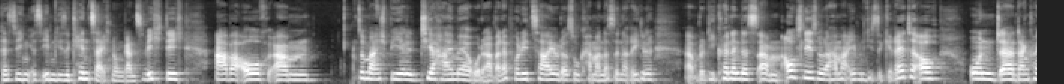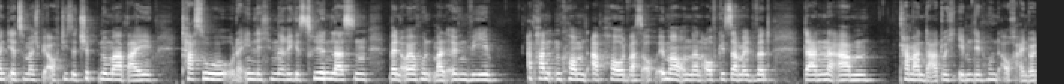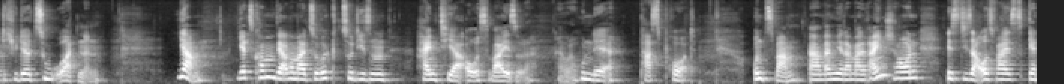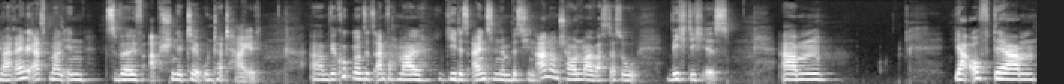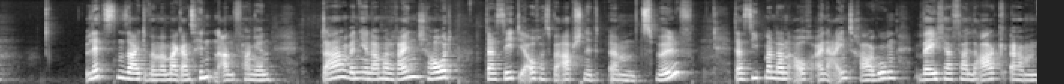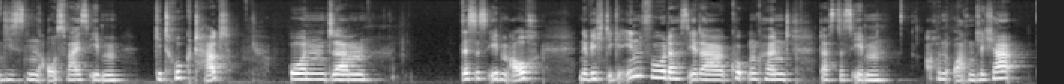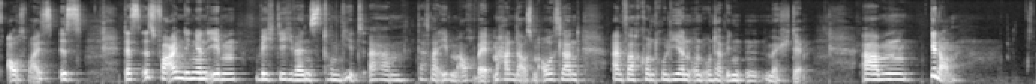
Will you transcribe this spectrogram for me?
Deswegen ist eben diese Kennzeichnung ganz wichtig, aber auch ähm, zum Beispiel Tierheime oder bei der Polizei oder so kann man das in der Regel, äh, oder die können das ähm, auslesen oder haben eben diese Geräte auch. Und äh, dann könnt ihr zum Beispiel auch diese Chipnummer bei Tasso oder ähnlichen registrieren lassen, wenn euer Hund mal irgendwie abhanden kommt, abhaut, was auch immer und dann aufgesammelt wird, dann ähm, kann man dadurch eben den Hund auch eindeutig wieder zuordnen. Ja, jetzt kommen wir aber mal zurück zu diesem Heimtierausweis oder, Hundepassport. Und zwar, äh, wenn wir da mal reinschauen, ist dieser Ausweis generell erstmal in zwölf Abschnitte unterteilt. Ähm, wir gucken uns jetzt einfach mal jedes einzelne ein bisschen an und schauen mal, was da so wichtig ist. Ähm, ja, auf der letzten Seite, wenn wir mal ganz hinten anfangen, da, wenn ihr da mal reinschaut, da seht ihr auch, also bei Abschnitt ähm, 12, da sieht man dann auch eine Eintragung, welcher Verlag ähm, diesen Ausweis eben gedruckt hat. Und ähm, das ist eben auch eine wichtige Info, dass ihr da gucken könnt, dass das eben auch ein ordentlicher Ausweis ist. Das ist vor allen Dingen eben wichtig, wenn es darum geht, ähm, dass man eben auch Welpenhandel aus dem Ausland einfach kontrollieren und unterbinden möchte. Ähm, genau.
